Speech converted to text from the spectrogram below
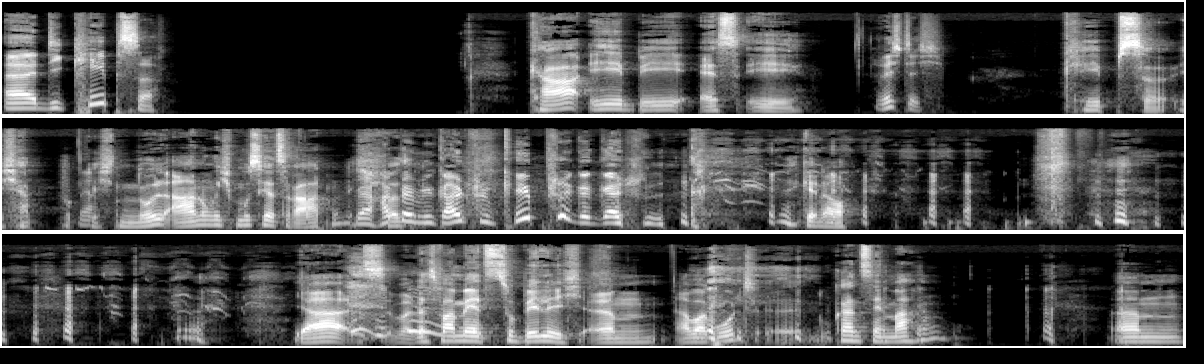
äh, die Kebse. K-E-B-S-E. Richtig. Kebse. Ich habe wirklich null Ahnung, ich muss jetzt raten. Ich vers- die ganzen Kebse gegessen? genau. ja, es, das war mir jetzt zu billig. Ähm, aber gut, äh, du kannst den machen. Ähm,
